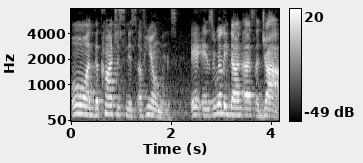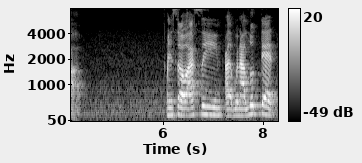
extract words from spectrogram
on the consciousness of humans. It has really done us a job. And so I seen, I, when I looked at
